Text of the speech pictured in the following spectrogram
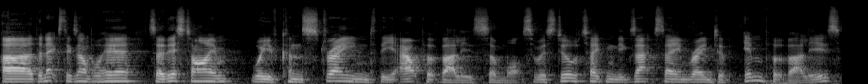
Uh, the next example here, so this time we've constrained the output values somewhat. So we're still taking the exact same range of input values,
